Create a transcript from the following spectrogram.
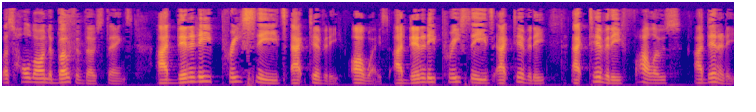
let's hold on to both of those things. Identity precedes activity, always. Identity precedes activity activity follows identity.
